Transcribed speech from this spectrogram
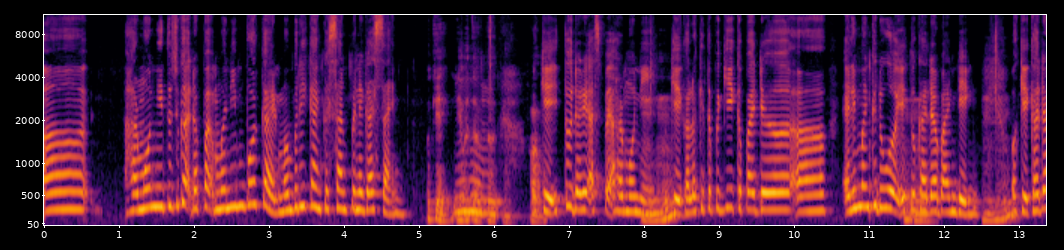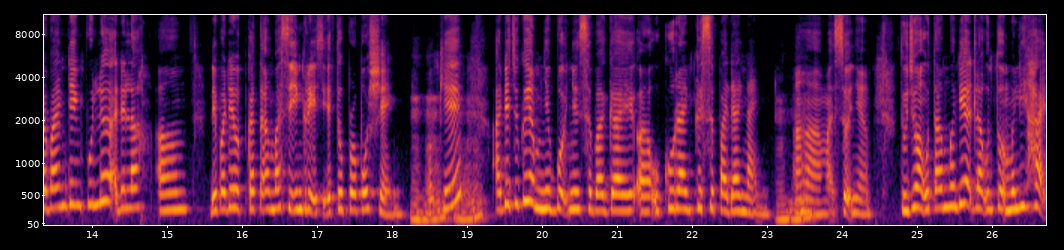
uh, harmoni itu juga dapat menimbulkan memberikan kesan penegasan. Okey, ya betul mm-hmm. betul. betul. Okey, itu dari aspek harmoni. Mm-hmm. Okey, kalau kita pergi kepada uh, elemen kedua iaitu mm-hmm. kadar banding. Mm-hmm. Okey, kadar banding pula adalah um, daripada perkataan bahasa Inggeris iaitu proportion. Mm-hmm. Okey, mm-hmm. ada juga yang menyebutnya sebagai uh, ukuran kesepadanan. Mm-hmm. Aha, maksudnya tujuan utama dia adalah untuk melihat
